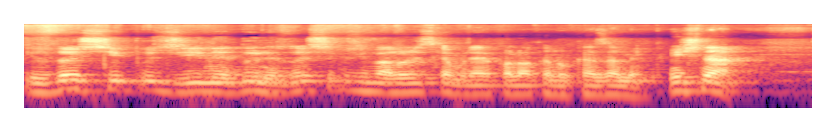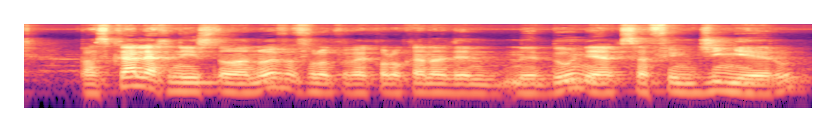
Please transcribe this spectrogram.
e os dois tipos de nedúnias, os dois tipos de valores que a mulher coloca no casamento. Mishnah. Pascal Arnis, não a noiva, falou que vai colocar na nedúnia ksafim dinheiro,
